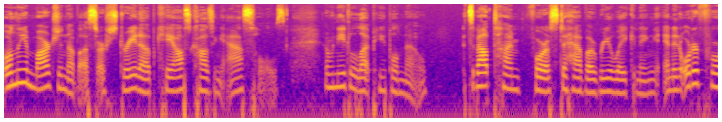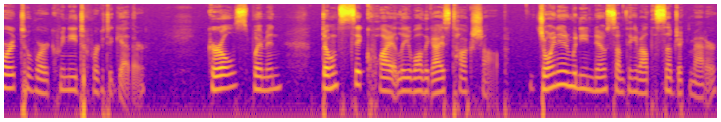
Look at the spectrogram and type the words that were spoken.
Only a margin of us are straight up chaos causing assholes, and we need to let people know. It's about time for us to have a reawakening, and in order for it to work, we need to work together. Girls, women, don't sit quietly while the guys talk shop. Join in when you know something about the subject matter.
